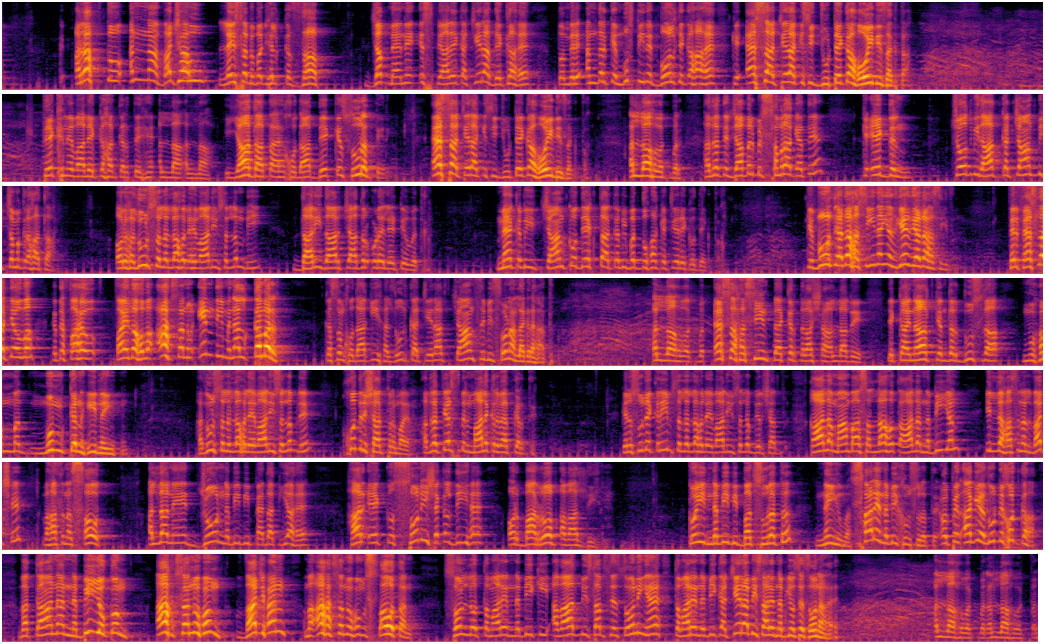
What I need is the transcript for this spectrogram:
عرفتو انا وجہو لیسا بوجہ القذاب جب میں نے اس پیارے کا چہرہ دیکھا ہے، تو میرے اندر کے مفتی نے بول کے کہا ہے کہ ایسا چہرہ کسی جھوٹے کا ہو ہی نہیں سکتا۔ دیکھنے والے کہا کرتے ہیں، اللہ اللہ، یاد آتا ہے خدا، دیکھ کے صورت تیری۔ ایسا چہرہ کسی جھوٹے کا ہو ہی نہیں سکتا۔ اللہ اکبر۔ حضرت جابر بن سمرہ کہتے ہیں کہ ایک دن چودوی رات کا چاند بھی چمک رہا تھا اور حضور صلی اللہ علیہ وآلہ وسلم بھی داری دار چادر اڑے لیٹے ہوئے تھے۔ میں کبھی چاند کو دیکھتا، کبھی بدوہا کے چہرے کو دیکھتا۔ کہ وہ زیادہ حسین ہے یا یہ زیادہ حسین؟ ہے پھر فیصلہ کیا ہوا؟ کہتے فائدہ ہوا احسن اندی من القمر۔ قسم خدا کی، حضور کا چہرہ چاند سے بھی سونا لگ رہا تھا۔ اللہ اکبر، ایسا حسین پیکر تلاشا اللہ نے یہ کائنات کے اندر دوسرا محمد ممکن ہی نہیں ہے حضور صلی اللہ علیہ وآلہ وسلم نے خود رشاد فرمایا، حضرت عرص بن مالک روایت کرتے کہ رسول کریم صلی اللہ علیہ وآلہ وسلم نے رشاد فرمایا قال ما باس اللہ تعالی نبیا الا حسن الوجہ و حسن الصوت. اللہ نے جو نبی بھی پیدا کیا ہے، ہر ایک کو سونی شکل دی ہے اور باروب آواز دی ہے۔ کوئی نبی بھی بدصورت نہیں ہوا، سارے نبی خوبصورت ہیں اور پھر آگے حضور نے خود کہا وَقَانَ نَبِيُّكُمْ أَحْسَنُهُمْ وَجْهًا وَأَحْسَنُهُمْ صَوْتًا۔ سن لو، تمہارے نبی کی آواز بھی سب سے سونی ہے، تمہارے نبی کا چہرہ بھی سارے نبیوں سے سونا ہے۔ اللہ اکبر اللہ اکبر۔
